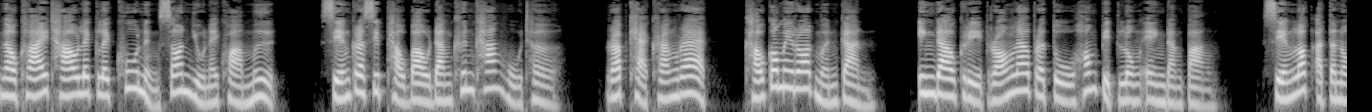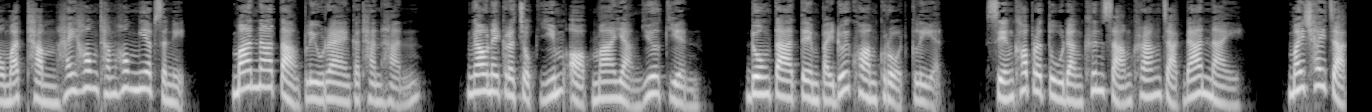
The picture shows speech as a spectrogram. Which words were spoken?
เงาคล้ายเท้าเล็กๆ คู่หนึ่งซ่อนอยู่ในความมืด เสียงกระซิบแผ่วเบาดังขึ้นข้างหูเธอ รับแขกครั้งแรก เขาก็ไม่รอดเหมือนกัน อิงดาวกรีดร้องแล้วประตูห้องปิดลงเองดังปัง เสียงล็อกอัตโนมัติทำให้ห้องทั้งห้องเงียบสนิท ม่านหน้าต่างปลิวแรงกระทันหัน เงาในกระจกยิ้มออกมาอย่างเยือกเย็น ดวงตาเต็มไปด้วยความโกรธเกลียด เสียงเคาะประตูดังขึ้นสามครั้งจากด้านใน ไม่ใช่จาก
